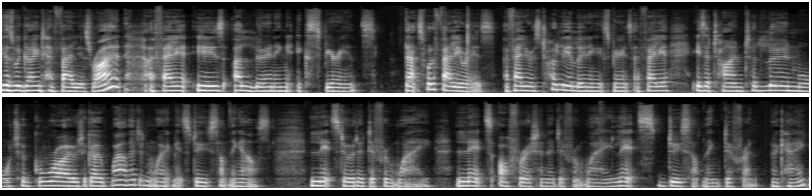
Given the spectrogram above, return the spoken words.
because we're going to have failures, right? A failure is a learning experience. That's what a failure is. A failure is totally a learning experience. A failure is a time to learn more, to grow, to go, wow, that didn't work. Let's do something else. Let's do it a different way. Let's offer it in a different way. Let's do something different. Okay.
